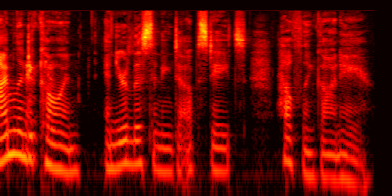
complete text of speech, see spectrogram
I'm Linda thank Cohen. You and you're listening to Upstate's HealthLink on Air.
